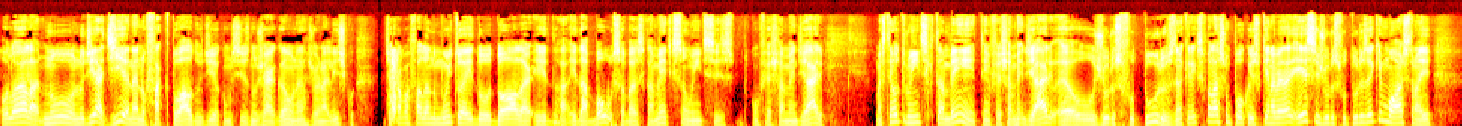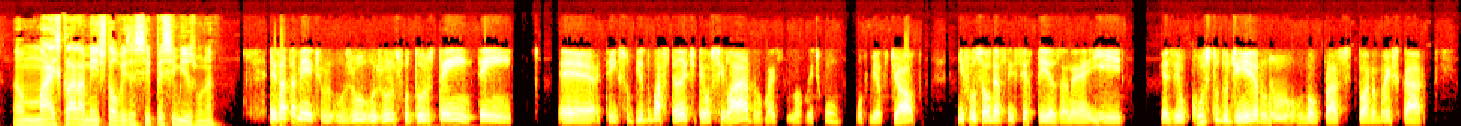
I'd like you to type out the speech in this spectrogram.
Ô Loyola, no, no dia a dia, né, no factual do dia, como se diz no jargão né, jornalístico, a gente acaba falando muito aí do dólar e da, e da bolsa, basicamente, que são índices com fechamento diário. Mas tem outro índice que também tem fechamento diário, é os juros futuros, né? Eu queria que você falasse um pouco isso, porque na verdade esses juros futuros é que mostram aí ah, mais claramente, talvez, esse pessimismo, né? Exatamente. Os, os juros futuros têm, têm é, tem subido bastante, tem oscilado, mas normalmente com um movimento de alta, em função dessa incerteza, né? E quer dizer, o custo do dinheiro no, longo prazo se torna mais caro.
